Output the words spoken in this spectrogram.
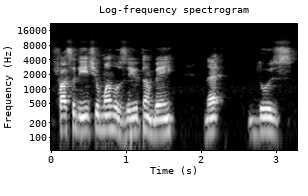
facilite o manuseio também, né, dos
